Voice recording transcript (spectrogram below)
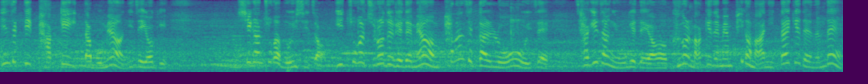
흰색 띠 밖에 있다 보면 이제 여기 시간 초가 보이시죠? 이 초가 줄어들게 되면 파란 색깔로 이제 자기장이 오게 돼요. 그걸 맞게 되면 피가 많이 딸게 되는데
